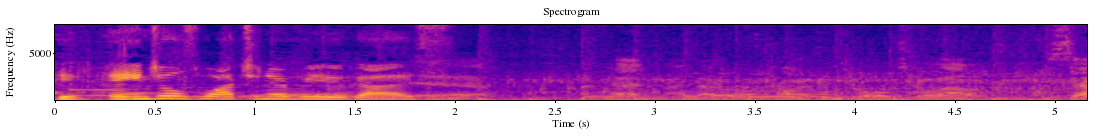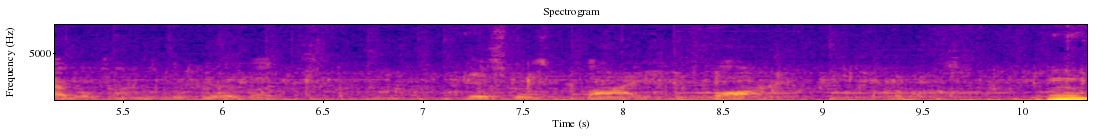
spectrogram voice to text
He, Angel's watching over you guys. yeah. I've had I've had electronic controls go out several times before, but this was by far Hmm.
